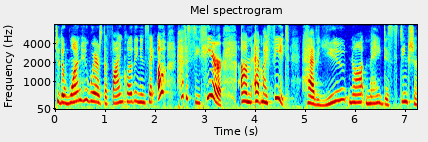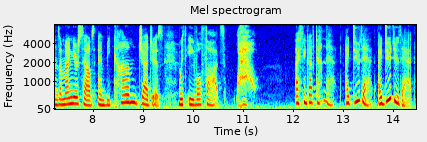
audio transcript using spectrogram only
to the one who wears the fine clothing and say, Oh, have a seat here um, at my feet, have you not made distinctions among yourselves and become judges with evil thoughts? Wow, I think I've done that. I do that. I do do that.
